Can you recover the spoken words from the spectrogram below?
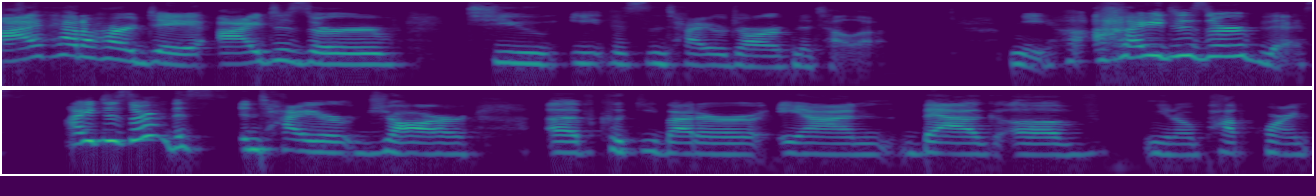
I've had a hard day. I deserve to eat this entire jar of Nutella. Me, I deserve this. I deserve this entire jar of cookie butter and bag of, you know, popcorn.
